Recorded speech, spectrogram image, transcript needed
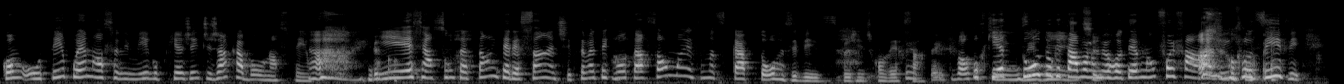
Como o tempo é nosso inimigo, porque a gente já acabou o nosso tempo. Ai, não. E esse assunto é tão interessante que você vai ter que voltar só mais umas 14 vezes pra gente conversar. Perfeito. Porque 15, tudo que estava no 20. meu roteiro não foi falado. Inclusive, a-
